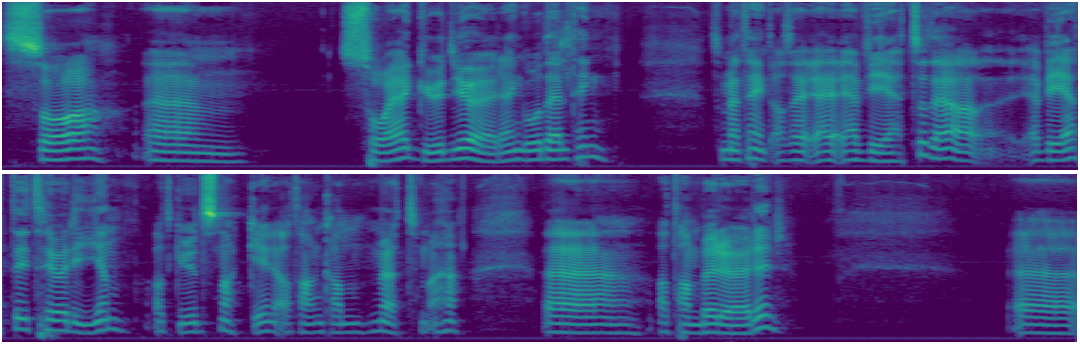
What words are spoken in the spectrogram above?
så um, så jeg Gud gjøre en god del ting. Som jeg tenkte, altså, jeg, jeg vet jo det. Jeg vet i teorien at Gud snakker, at han kan møte meg. Uh, at han berører. Uh,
